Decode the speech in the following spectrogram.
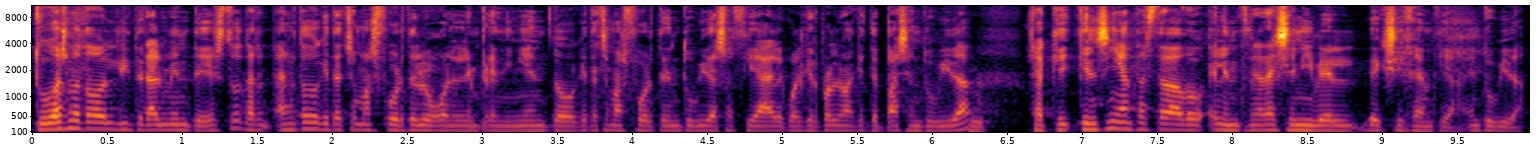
¿Tú has notado literalmente esto? ¿Has has notado que te ha hecho más fuerte luego en el emprendimiento, que te ha hecho más fuerte en tu vida social, cualquier problema que te pase en tu vida? O sea, ¿qué, qué enseñanzas te ha dado el entrenar a ese nivel de exigencia en tu vida?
